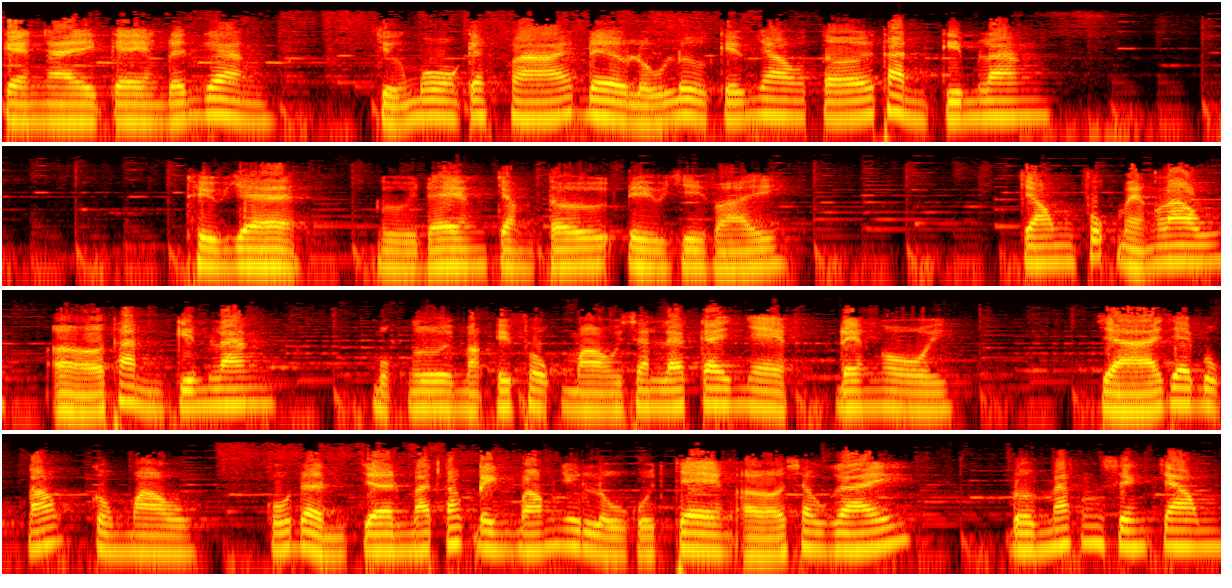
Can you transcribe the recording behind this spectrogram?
càng ngày càng đến gần Trưởng môn các phái đều lũ lượt kéo nhau tới thành Kim Lăng Thiều gia, người đang trầm tư điều gì vậy? Trong phút mạng lâu, ở thành Kim Lăng, một người mặc y phục màu xanh lá cây nhạt đang ngồi. Chả dây buộc tóc cùng màu, cố định trên mái tóc đen bóng như lụa của chàng ở sau gáy. Đôi mắt xen trong,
